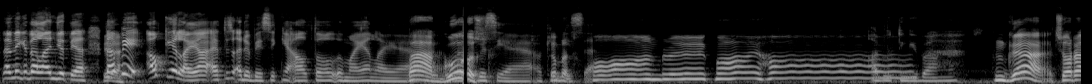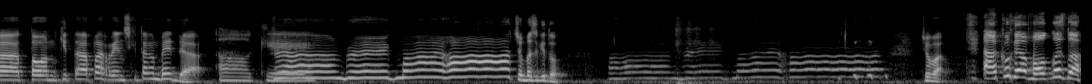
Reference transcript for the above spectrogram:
nanti kita lanjut ya Iya. tapi oke lah ya at least ada basicnya alto lumayan lah ya Bagus. bagus ya oke Coba. bisa On break my heart. Aduh tinggi banget Enggak, suara tone kita apa range kita kan beda. oke Don't break my heart. Coba segitu. Don't break my heart. Coba. aku nggak fokus loh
